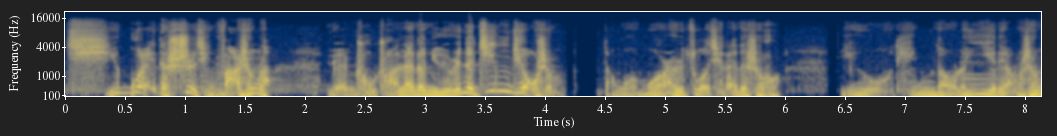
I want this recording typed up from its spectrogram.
奇怪的事情发生了，远处传来了女人的惊叫声。当我摸而坐起来的时候，又听到了一两声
